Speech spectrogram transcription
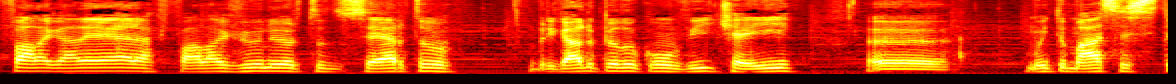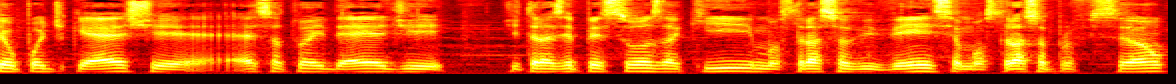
Fala galera, fala Júnior, tudo certo? Obrigado pelo convite aí. Uh, muito massa esse teu podcast, essa tua ideia de, de trazer pessoas aqui, mostrar sua vivência, mostrar sua profissão.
